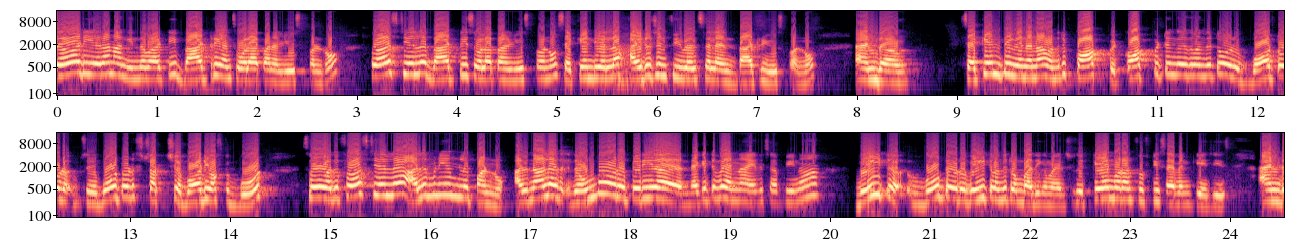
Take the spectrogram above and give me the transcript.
தேர்ட் இயரா நாங்க இந்த வாட்டி battery and solar panel use பண்றோம். ஃபர்ஸ்ட் இயர்ல பேட்டரி சோலார் பேனல் யூஸ் பண்ணோம். செகண்ட் இயர்ல hydrogen fuel cell and battery use பண்ணோம். அண்ட் செகண்ட் திங் என்னன்னா வந்துட்டு காக்பிட் காக்பிட்டுங்கிறது வந்துட்டு ஒரு போட்டோட போட்டோட structure body of the boat so அது ஃபர்ஸ்ட் இயர்ல அலுமினியம்ல பண்ணும். அதனால ரொம்ப ஒரு பெரிய நெகட்டிவா என்ன ஆயிடுச்சு அப்படின்னா வெயிட் போட்டோட வெயிட் வந்து ரொம்ப அதிகமாயிருச்சு came around fifty seven KGs and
